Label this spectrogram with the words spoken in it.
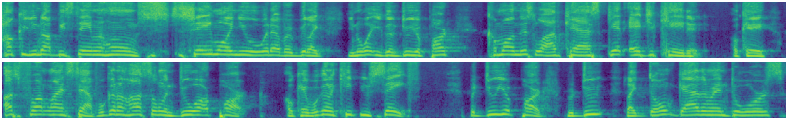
how can you not be staying at home? Shame on you or whatever. Be like, you know what? You're going to do your part. Come on this live cast, get educated. Okay. Us frontline staff, we're going to hustle and do our part. Okay. We're going to keep you safe, but do your part. Reduce, like, don't gather indoors.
